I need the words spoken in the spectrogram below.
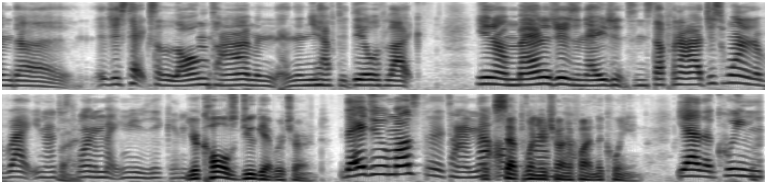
and uh, it just takes a long time, and and then you have to deal with like, you know, managers and agents and stuff, and I just wanted to write, you know, I just Right. want to make music, and Your calls do get returned, they do most of the time, not except when you're time, trying to find the queen. Yeah, the queen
